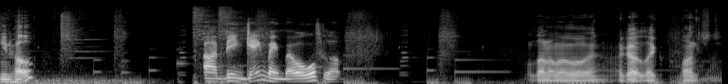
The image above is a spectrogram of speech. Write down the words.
Need help? I'm being gangbanged by both of them. Hold on, I'm on my way. I got like launched.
